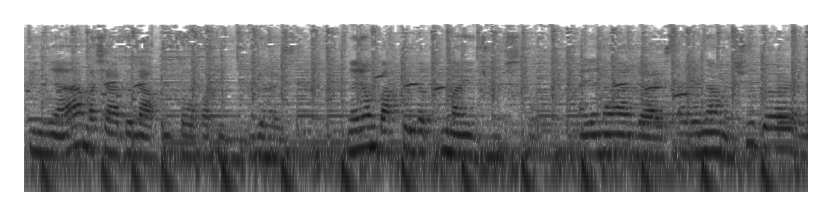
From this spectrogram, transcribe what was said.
pinya. Masyado na akong talkative, guys. Ngayon, back to the my juice. Ayan na nga, guys. Ayan na, may sugar. And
